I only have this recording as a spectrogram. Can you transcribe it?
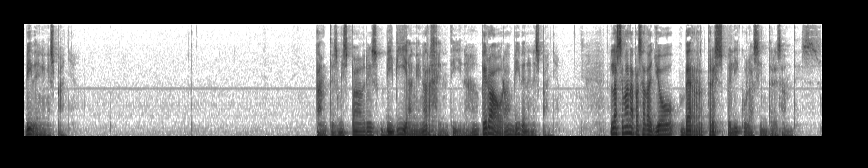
viven en España. Mis padres vivían en Argentina, pero ahora viven en España. La semana pasada yo ver tres películas interesantes.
